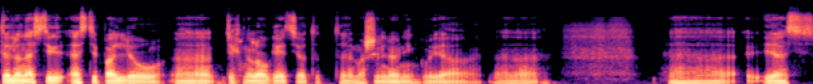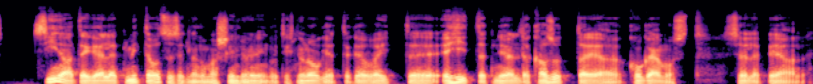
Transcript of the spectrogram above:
teil on hästi-hästi palju äh, tehnoloogiaid seotud äh, machine learning'u ja äh,. äh ja sina tegeled mitte otseselt nagu machine learning'u tehnoloogiatega, vaid äh, ehitad nii-öelda kasutaja kogemust selle peale.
